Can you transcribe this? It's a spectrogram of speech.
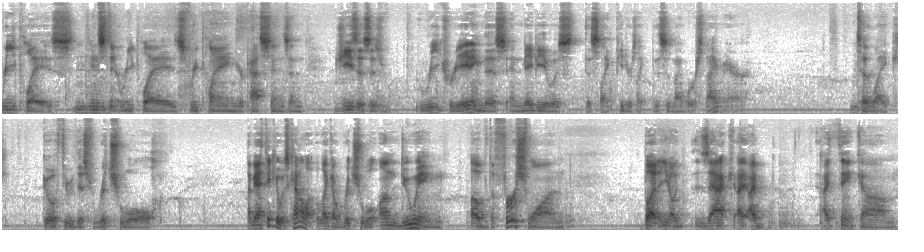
replays, mm-hmm. instant replays, replaying your past sins, and Jesus is recreating this, and maybe it was this like Peter's like this is my worst nightmare to like go through this ritual. I mean, I think it was kind of like a ritual undoing of the first one, but you know, Zach, I, I, I think um,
